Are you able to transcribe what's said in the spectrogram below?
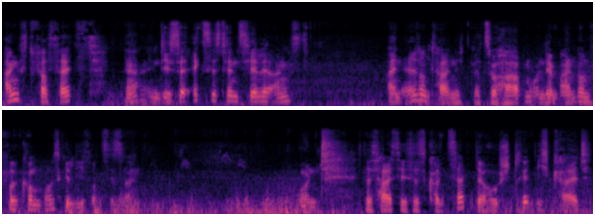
Angst versetzt, ja, in diese existenzielle Angst, einen Elternteil nicht mehr zu haben und dem anderen vollkommen ausgeliefert zu sein. Und das heißt, dieses Konzept der Hochstrittigkeit,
